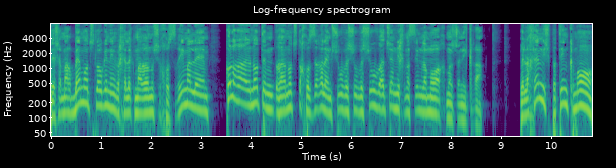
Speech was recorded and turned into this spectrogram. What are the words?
ויש שם הרבה מאוד סלוגנים, וחלק מהרעיונות שחוזרים עליהם. כל הרעיונות הם רעיונות שאתה חוזר עליהם שוב ושוב ושוב, עד שהם נכנסים למוח, מה שנקרא. ולכן משפטים כמו,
